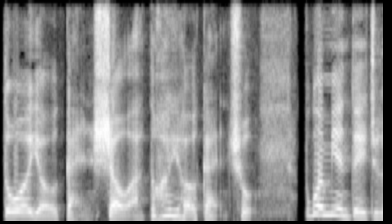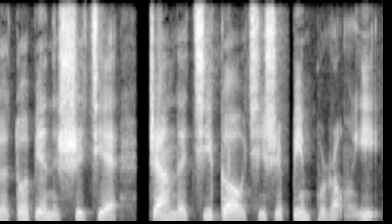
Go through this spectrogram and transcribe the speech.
多有感受啊，多有感触。不过面对这个多变的世界，这样的机构其实并不容易。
